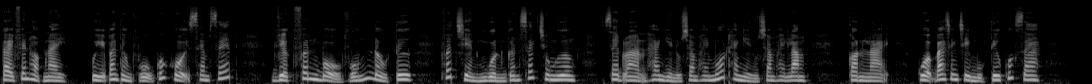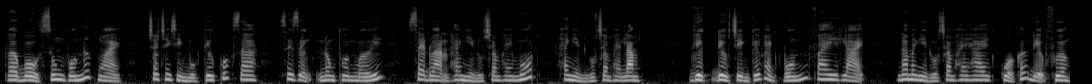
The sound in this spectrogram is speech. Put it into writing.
Tại phiên họp này, Ủy ban Thường vụ Quốc hội xem xét việc phân bổ vốn đầu tư phát triển nguồn ngân sách trung ương giai đoạn 2021-2025 còn lại của ba chương trình mục tiêu quốc gia và bổ sung vốn nước ngoài cho chương trình mục tiêu quốc gia xây dựng nông thôn mới giai đoạn 2021-2025. Việc điều chỉnh kế hoạch vốn vay lại năm 2022 của các địa phương.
